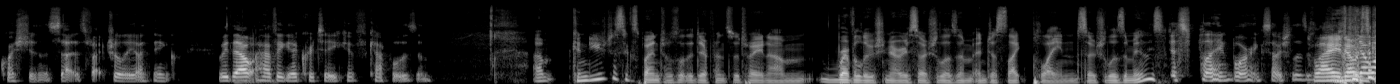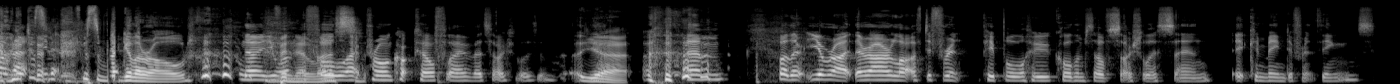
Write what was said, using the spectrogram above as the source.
questions satisfactorily, I think, without Yeah. having a critique of capitalism. Um, can you just explain to us what the difference between um, revolutionary socialism and just like plain socialism is? Just plain boring socialism. Plain You old- don't want that. just, just regular old. No, you want the full like prawn cocktail flavour socialism. yeah. Um, well, there, you're right. There are a lot of different people who call themselves socialists, and it can mean different things.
